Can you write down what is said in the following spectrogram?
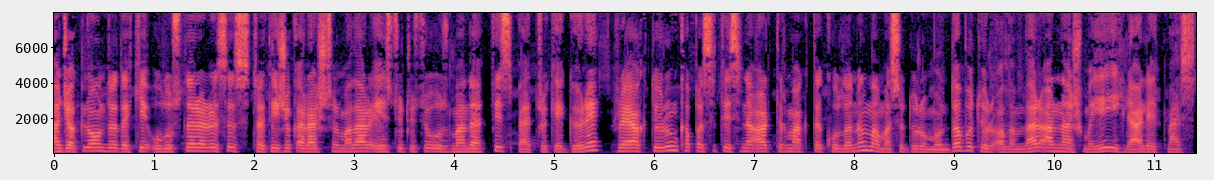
Ancak Londra'daki Uluslararası Stratejik Araştırmalar Enstitüsü uzmanı Fitzpatrick'e göre reaktörün kapasitesini arttırmakta kullanılmaması durumunda bu tür alımlar anlaşmayı ihlal etmez.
